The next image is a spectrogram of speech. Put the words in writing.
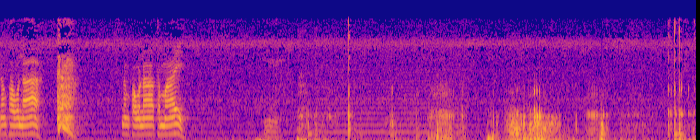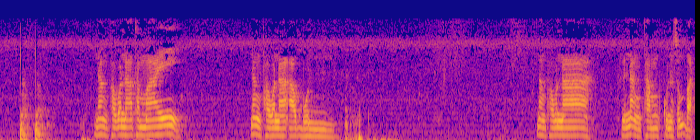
นั่งภาวนา นั่งภาวนาทำไม นั่งภาวนาทำไม นั่งภาวนาเอาบุญ นั่งภาวนาคือนั่งทำคุณสมบัติ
